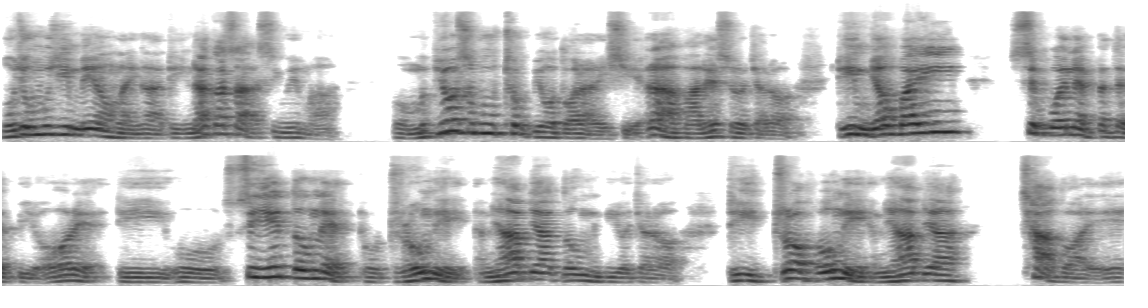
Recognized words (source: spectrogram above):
ဗိုလ်ချုပ်မှုကြီးမင်းအောင်လှိုင်ကဒီနဂဆအစည်းအဝေးမှာဟိုမပြောစဘူးထုတ်ပြောသွားတာရှိတယ်အဲ့ဒါဘာလဲဆိုတော့ကြတော့ဒီမြောက်ပိုင်းစစ်ပွဲနဲ့ပတ်သက်ပြီးတော့တဲ့ဒီဟိုစစ်ရေးသုံးတဲ့ဟို drone တွေအများပြားသုံးပြီးတော့ကြတော့ဒီ drop home တွေအများပြားချသွားတယ်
